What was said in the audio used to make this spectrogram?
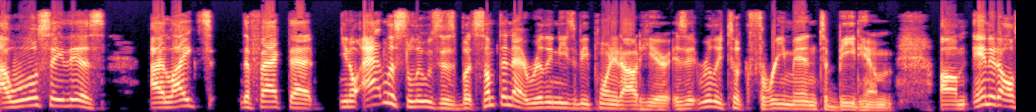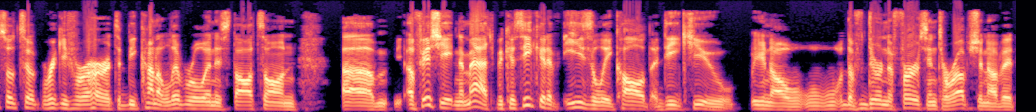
I will say this: I liked the fact that you know, Atlas loses, but something that really needs to be pointed out here is it really took three men to beat him. Um, and it also took Ricky Ferrara to be kind of liberal in his thoughts on um, officiating the match because he could have easily called a DQ, you know, the, during the first interruption of it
